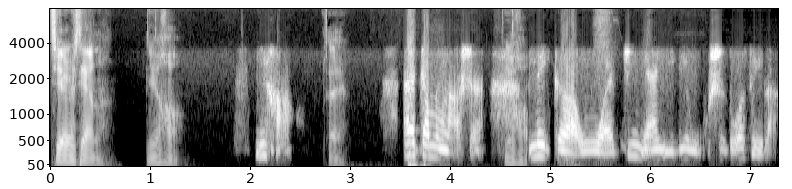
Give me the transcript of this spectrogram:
接热线了，你好，你好，哎，哎，张明老师，你好，那个我今年已经五十多岁了，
